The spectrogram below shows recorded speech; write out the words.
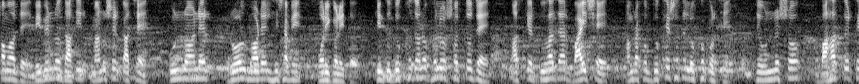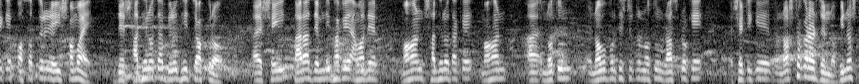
সমাজে, বিভিন্ন জাতির মানুষের কাছে উন্নয়নের রোল মডেল হিসাবে পরিগণিত। কিন্তু দুঃখজনক হলেও সত্য যে, আজকের দু বাইশে আমরা খুব দুঃখের সাথে লক্ষ্য করছি যে উনিশশো বাহাত্তর থেকে পঁচাত্তরের এই সময় যে স্বাধীনতা বিরোধী চক্র সেই, তারা যেমনিভাবে আমাদের মহান স্বাধীনতাকে, মহান নতুন, নবপ্রতিষ্ঠিত নতুন রাষ্ট্রকে সেটিকে নষ্ট করার জন্য, বিনষ্ট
